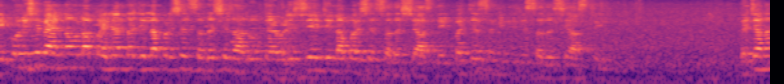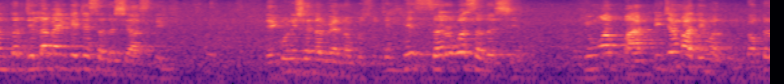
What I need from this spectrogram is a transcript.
एकोणीसशे ब्याण्णवला पहिल्यांदा जिल्हा परिषद सदस्य झालो त्यावेळेस जे जिल्हा परिषद सदस्य असतील पंचायत समितीचे सदस्य असतील त्याच्यानंतर जिल्हा बँकेचे सदस्य असतील एकोणीसशे नव्याण्णव पासूनचे हे सर्व सदस्य किंवा पार्टीच्या माध्यमातून डॉक्टर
